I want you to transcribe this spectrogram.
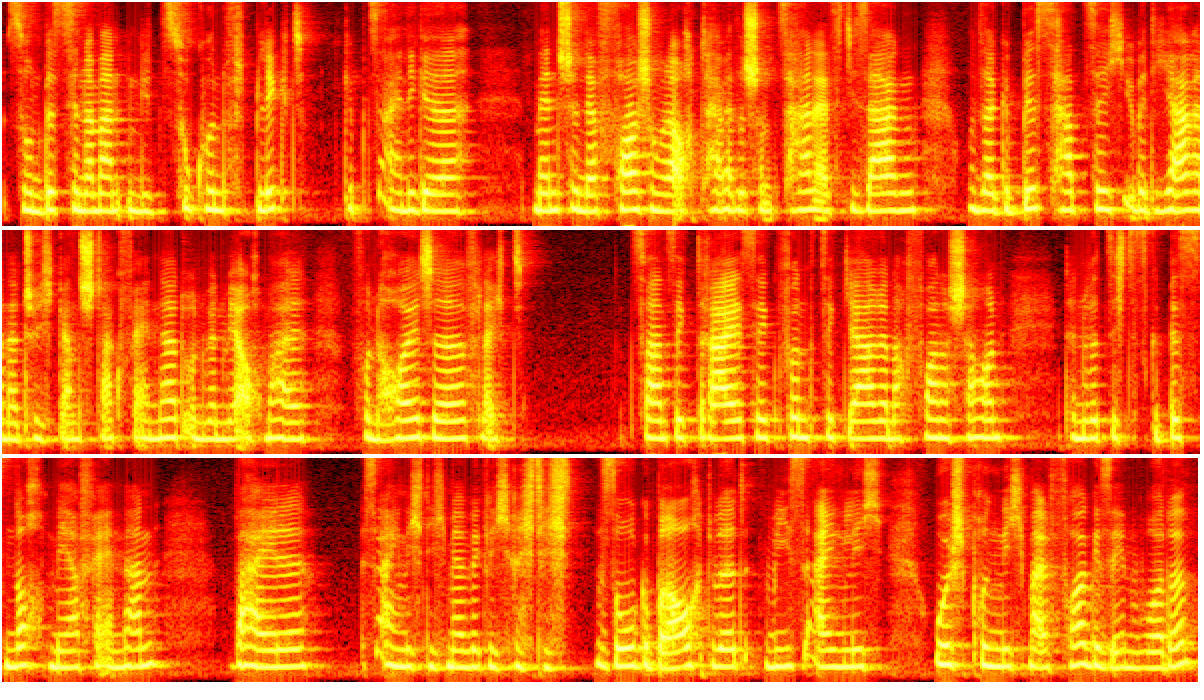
so ein bisschen, wenn man in die Zukunft blickt, gibt es einige Menschen in der Forschung oder auch teilweise schon Zahnärzte, die sagen, unser Gebiss hat sich über die Jahre natürlich ganz stark verändert. Und wenn wir auch mal von heute vielleicht 20, 30, 50 Jahre nach vorne schauen, dann wird sich das Gebiss noch mehr verändern, weil es eigentlich nicht mehr wirklich richtig so gebraucht wird, wie es eigentlich ursprünglich mal vorgesehen wurde,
